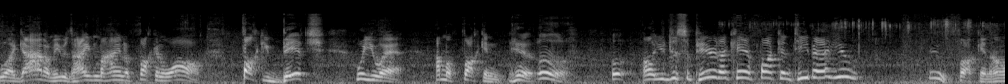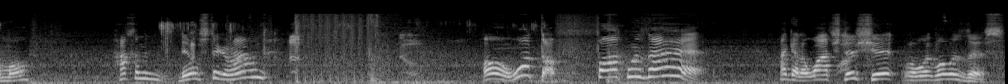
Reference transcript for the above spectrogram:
Ooh, I got him. He was hiding behind a fucking wall. Fuck you, bitch. Where you at? I'm a fucking here. Ugh. Ugh. Oh, you disappeared? I can't fucking teabag you. You fucking homo. How come they don't stick around? No. Oh, what the fuck was that? I gotta watch this shit. What, what was this?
